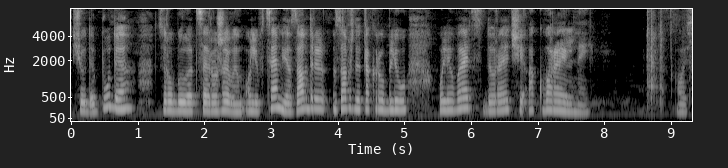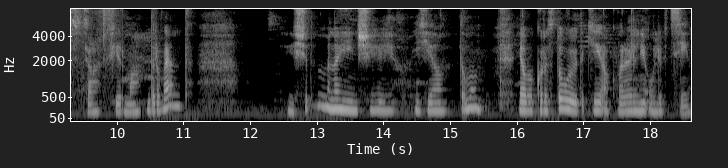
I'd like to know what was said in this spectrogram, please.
що де буде. Зробила це рожевим олівцем. Я завжди, завжди так роблю. Олівець, до речі, акварельний. Ось ця фірма Дервент. І ще там в мене інші є. Тому я використовую такі акварельні олівці.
